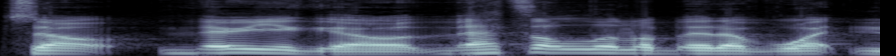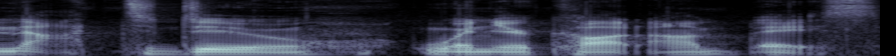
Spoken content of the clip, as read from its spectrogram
So there you go. That's a little bit of what not to do when you're caught on base.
